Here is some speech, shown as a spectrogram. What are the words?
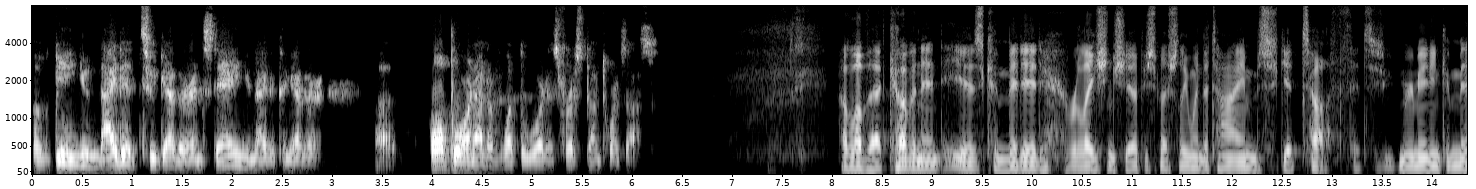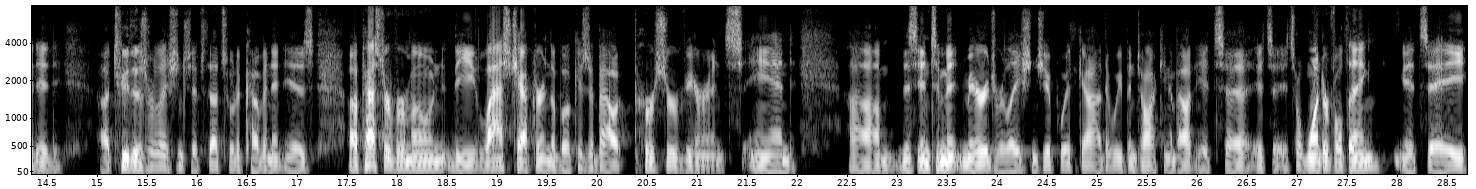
of being united together and staying united together, uh, all born out of what the Lord has first done towards us. I love that. Covenant is committed relationship, especially when the times get tough. It's remaining committed uh, to those relationships. That's what a covenant is. Uh, Pastor Vermon, the last chapter in the book is about perseverance and um, this intimate marriage relationship with God that we've been talking about. It's a it's a, it's a wonderful thing. It's a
